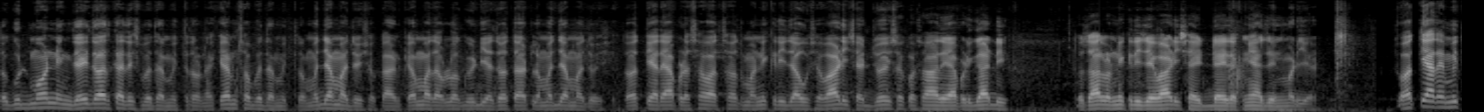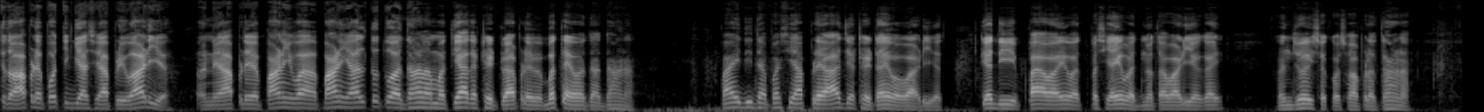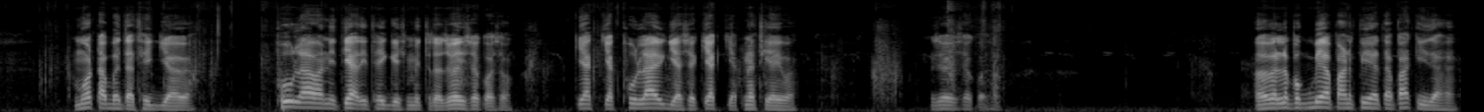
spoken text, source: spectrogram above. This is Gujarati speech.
તો ગુડ મોર્નિંગ જય દ્વારકાધીશ બધા મિત્રોને. કેમ છો બધા મિત્રો? મજામાં જોઈશો કારણ કે અમારા બ્લોગ વીડિયો જોતા એટલે મજામાં જોઈશે તો અત્યારે આપણે સવાર સવારમાં નીકળી જવું છે વાડી સાઈડ જોઈ શકો સારી આપણી ગાડી. તો ચાલો નીકળી જાય વાડી સાઈડ ડાયરેક્ટ ત્યાં જઈને મળીએ. તો અત્યારે મિત્રો આપણે પહોંચી ગયા છે આપણી વાડીએ અને આપણે પાણી પાણી હાલતું હતું આ ધાણામાં ત્યારે ઠેઠ આપણે બતાવ્યા હતા ધાણા. પાઈ દીધા પછી આપણે આજે ઠેઠ આવ્યા વાડીએ. ત્યાંથી પાવા આવ્યા પછી આવ્યા જ નહોતા વાડીએ કાંઈ. અને જોઈ શકો છો આપણા ધાણા. મોટા બધા થઈ ગયા હવે. ફૂલ આવવાની તૈયારી થઈ ગઈ છે મિત્રો, જોઈ શકો છો. ક્યાંક ક્યાંક ફૂલ આવી ગયા છે, ક્યાંક ક્યાંક નથી આવ્યા. જોઈ શકો છો. હવે લગભગ બે પાણ પી તા પાકી જાય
